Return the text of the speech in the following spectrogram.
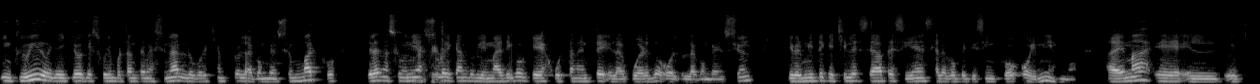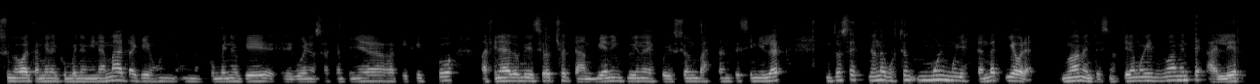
incluido, y ahí creo que es súper importante mencionarlo, por ejemplo, la Convención Marco de las Naciones Unidas sobre el Cambio Climático, que es justamente el acuerdo o la convención que permite que Chile sea presidencia de la COP25 hoy mismo. Además, eh, el, uno va también el convenio Minamata, que es un, convenio que el gobierno de Sebastián Piñera ratificó a finales de 2018, también incluye una disposición bastante similar. Entonces, es una cuestión muy, muy estándar. Y ahora, nuevamente, si nos queremos ir nuevamente a leer,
